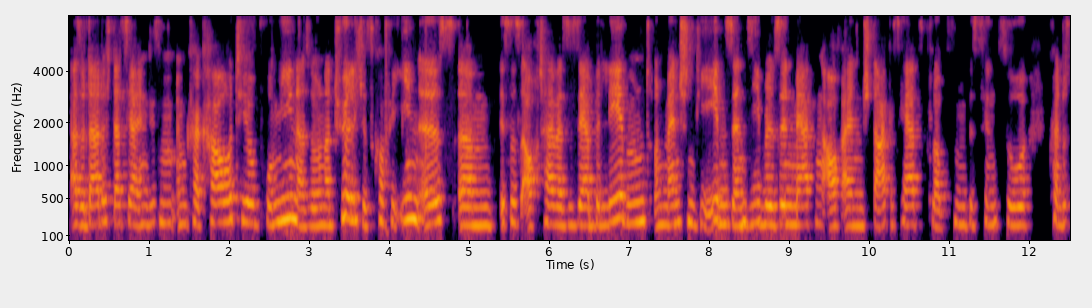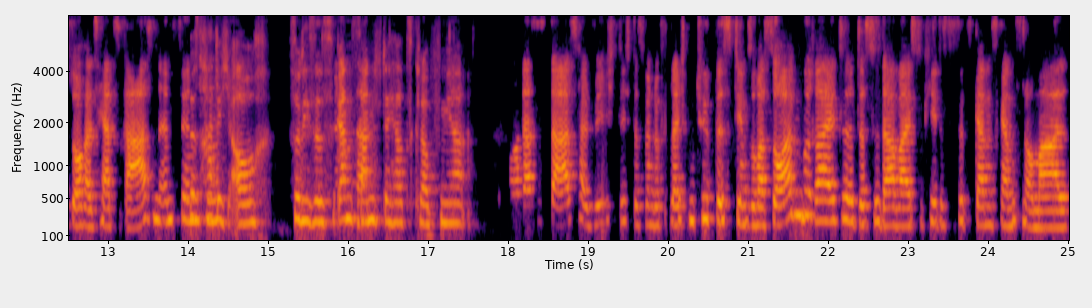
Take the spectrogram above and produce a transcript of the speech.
Also dadurch, dass ja in diesem im Kakao Theopromin, also natürliches Koffein ist, ähm, ist es auch teilweise sehr belebend und Menschen, die eben sensibel sind, merken auch ein starkes Herzklopfen bis hin zu, könntest du auch als Herzrasen empfinden. Das hatte ich auch. So dieses ganz sanfte Herzklopfen, ja das ist, da ist halt wichtig, dass wenn du vielleicht ein Typ bist, dem sowas Sorgen bereitet, dass du da weißt, okay, das ist jetzt ganz, ganz normal.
